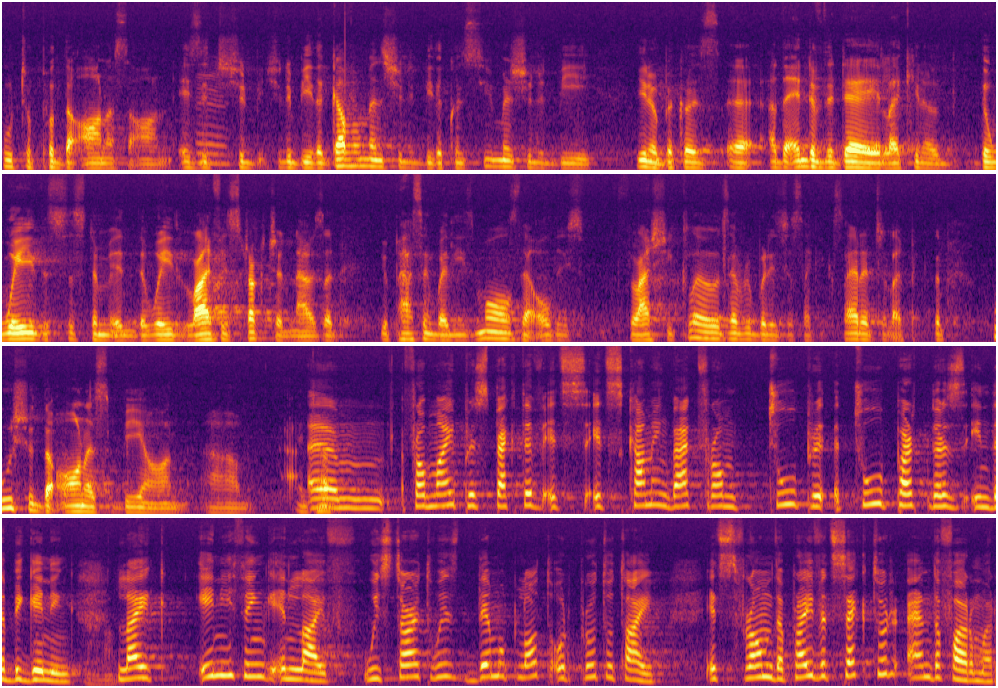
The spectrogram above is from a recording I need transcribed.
who to put the onus on. Is it, should, be- should it be the government? Should it be the consumer? Should it be, you know, because uh, at the end of the day, like, you know, the way the system and the way life is structured now is that you're passing by these malls, there are all these flashy clothes, everybody's just like excited to like pick them. Who should the onus be on? Um, Um, from my perspective, it's, it's coming back from two, two partners in the beginning. Like anything in life, we start with demo plot or prototype. It's from the private sector and the farmer.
